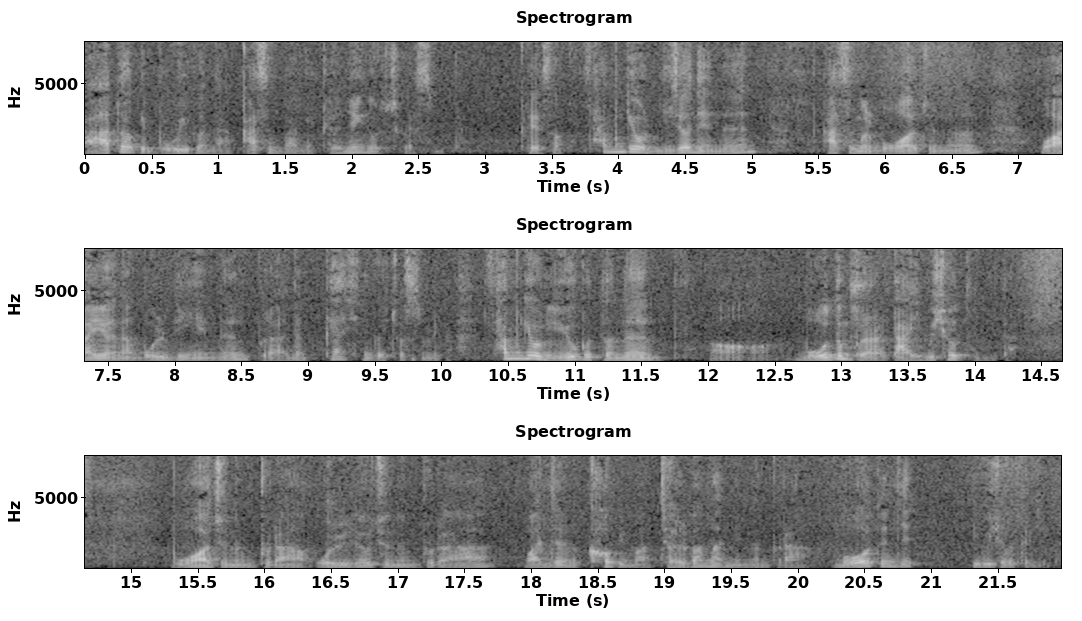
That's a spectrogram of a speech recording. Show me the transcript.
과도하게 모이거나 가슴방에 변형이 올 수가 있습니다. 그래서 3개월 이전에는 가슴을 모아주는 와이어나 몰딩이 있는 브라는 피하시는 것이 좋습니다. 3개월 이후부터는 어, 모든 브라를 다 입으셔도 됩니다. 모아주는 브라, 올려주는 브라, 완전 컵이 막 절반만 있는 브라, 뭐든지 입으셔도 됩니다.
